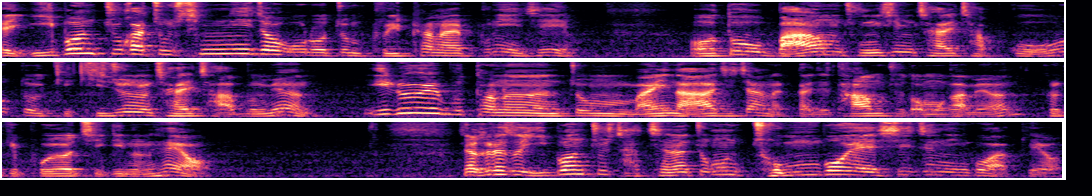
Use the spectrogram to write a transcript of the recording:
이번 주가 좀 심리적으로 좀 불편할 뿐이지 어, 또 마음 중심 잘 잡고 또 이렇게 기준을 잘 잡으면 일요일부터는 좀 많이 나아지지 않을까 이제 다음 주 넘어가면 그렇게 보여지기는 해요. 자, 그래서 이번 주 자체는 조금 존버의 시즌인 것 같아요.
